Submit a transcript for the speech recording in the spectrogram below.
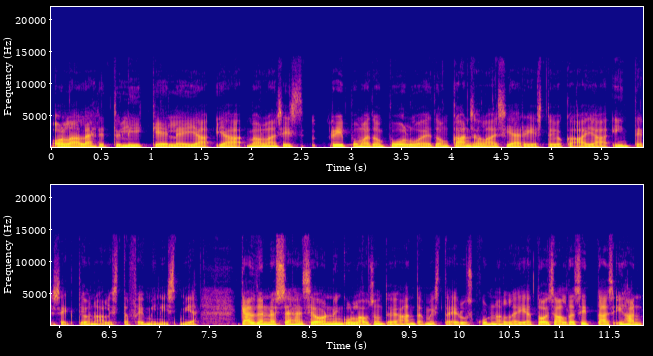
ollaan lähdetty liikkeelle ja, ja me ollaan siis riippumaton puolueeton kansalaisjärjestö, joka ajaa intersektionaalista feminismiä. Käytännössähän se on niin kuin lausuntojen antamista eduskunnalle ja toisaalta sitten taas ihan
